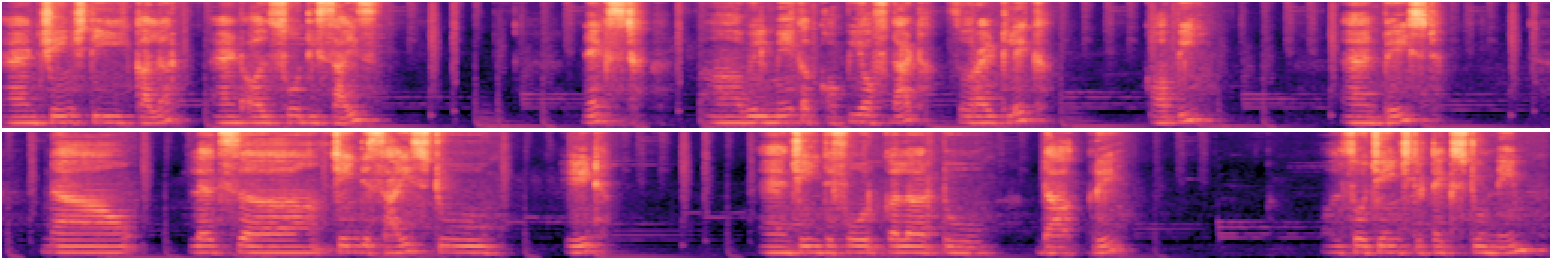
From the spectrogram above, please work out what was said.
and change the color and also the size. Next uh, we'll make a copy of that. So right click copy and paste. Now let's uh, change the size to 8 and change the fore color to dark gray. Also change the text to name.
